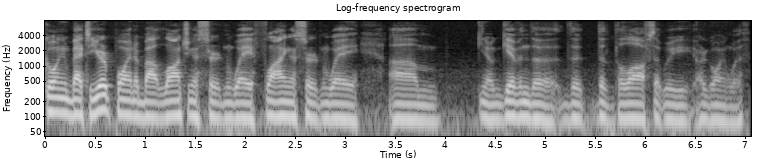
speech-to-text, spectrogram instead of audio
Going back to your point about launching a certain way, flying a certain way, um, you know, given the, the the the lofts that we are going with.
